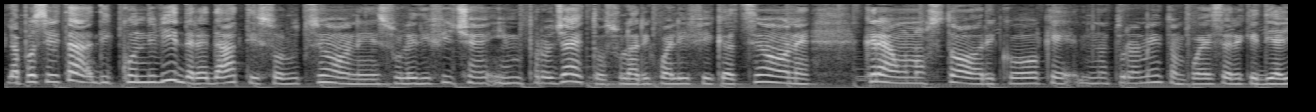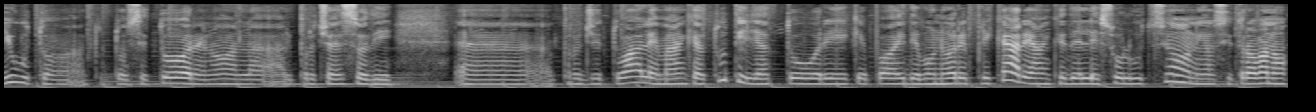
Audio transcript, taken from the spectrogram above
La possibilità di condividere dati e soluzioni sull'edificio in progetto, sulla riqualificazione, crea uno storico che naturalmente non può essere che di aiuto a tutto il settore, no? al, al, processo di, eh, progettuale, ma anche a tutti gli attori che poi devono replicare anche delle soluzioni o si trovano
